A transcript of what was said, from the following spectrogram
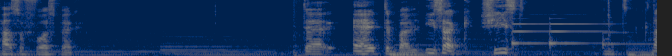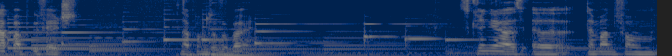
Pass auf Forsberg. Der erhält den Ball. Isaac schießt und knapp abgefälscht. Knapp am Tor vorbei. Skriniar, äh, der Mann vom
